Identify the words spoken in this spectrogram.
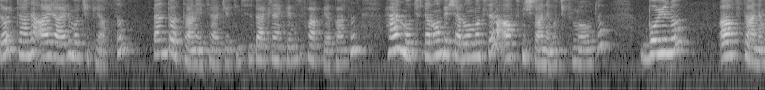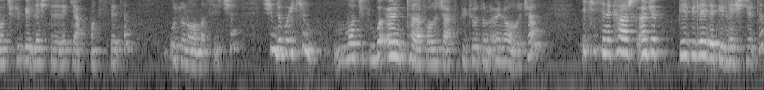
Dört tane ayrı ayrı motif yaptım. Ben dört taneyi tercih ettim. Siz belki renklerinizi farklı yaparsınız. Her motiften 15'er olmak üzere 60 tane motifim oldu. Boyunu 6 tane motifi birleştirerek yapmak istedim. Uzun olması için. Şimdi bu iki motifin, bu ön taraf olacak, vücudun önü olacak. İkisini karşı, önce birbirleriyle birleştirdim.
